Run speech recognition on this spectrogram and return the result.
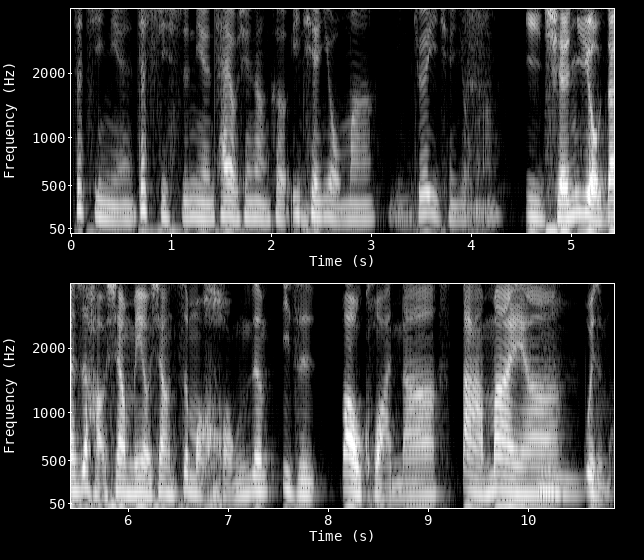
这几年、这几十年才有线上课？以前有吗？你觉得以前有吗？以前有，但是好像没有像这么红那，一直爆款呐、大卖啊。为什么？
